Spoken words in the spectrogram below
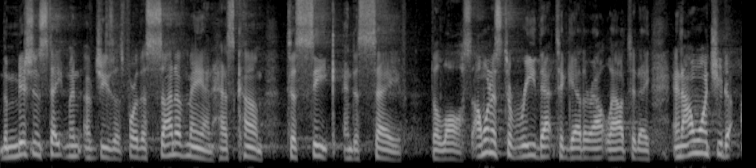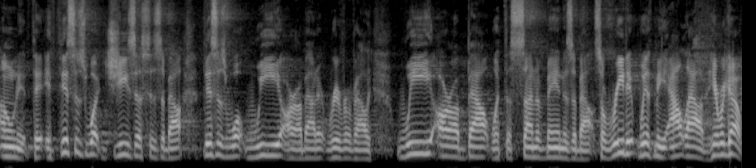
the mission statement of Jesus For the Son of Man has come to seek and to save the lost. I want us to read that together out loud today. And I want you to own it. That if this is what Jesus is about, this is what we are about at River Valley. We are about what the Son of Man is about. So read it with me out loud. Here we go.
